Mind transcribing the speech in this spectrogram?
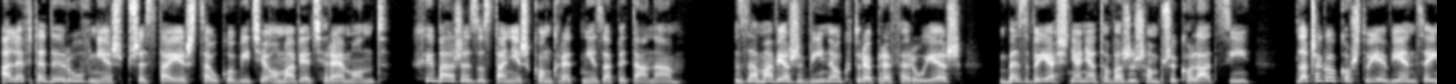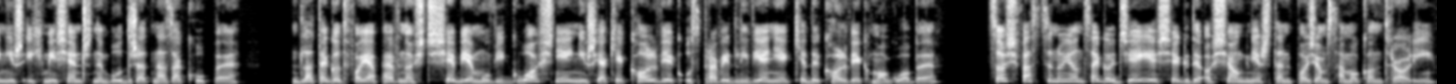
ale wtedy również przestajesz całkowicie omawiać remont, chyba że zostaniesz konkretnie zapytana. Zamawiasz wino, które preferujesz, bez wyjaśniania towarzyszom przy kolacji, dlaczego kosztuje więcej niż ich miesięczny budżet na zakupy. Dlatego twoja pewność siebie mówi głośniej niż jakiekolwiek usprawiedliwienie kiedykolwiek mogłoby. Coś fascynującego dzieje się, gdy osiągniesz ten poziom samokontroli.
